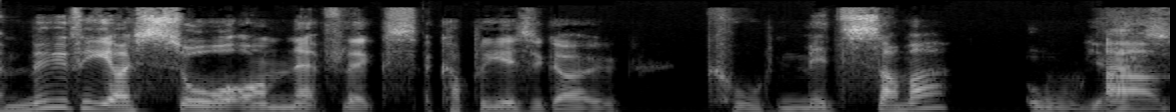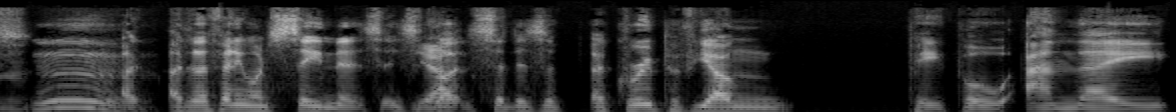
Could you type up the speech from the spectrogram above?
a movie I saw on Netflix a couple of years ago called Midsommar. Oh yes. Um, Mm. I, I don't know if anyone's seen this. It's Yeah. like so there's a, a group of young people and they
